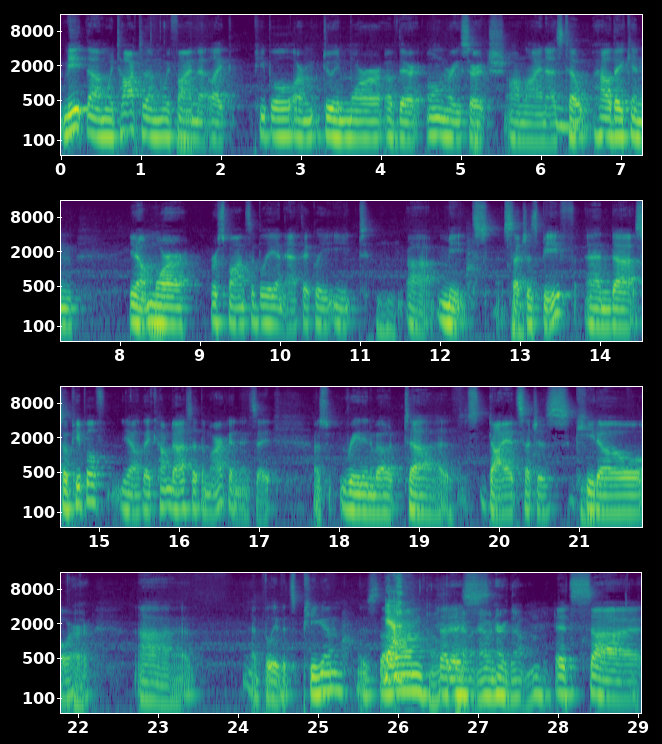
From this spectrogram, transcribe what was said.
meet them, we talk to them, we find that like people are doing more of their own research online as to how they can, you know, more responsibly and ethically eat Mhm. uh, meats such as beef, and uh, so people, you know, they come to us at the market and they say. I was reading about uh, diets such as keto or uh, I believe it's Pegan is the Yeah. one Okay, that I, haven't, I haven't heard that one. It's uh,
